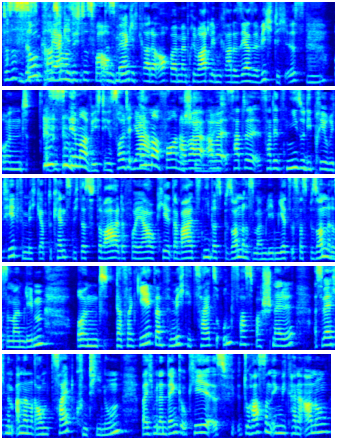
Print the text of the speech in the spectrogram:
das ist Das so krass, wenn man ich- sich das vor Augen Das merke ich gerade auch, weil mein Privatleben gerade sehr, sehr wichtig ist. Und Es ist immer wichtig, es sollte ja, immer vorne aber, stehen. Aber eigentlich. es hatte, es hat jetzt nie so die Priorität für mich gehabt. Du kennst mich, das, da war halt davor, ja, okay, da war jetzt nie was Besonderes in meinem Leben. Jetzt ist was Besonderes in meinem Leben. Und da vergeht dann für mich die Zeit so unfassbar schnell, als wäre ich in einem anderen Raum Zeitkontinuum, weil ich mir dann denke, okay, es, du hast dann irgendwie, keine Ahnung,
